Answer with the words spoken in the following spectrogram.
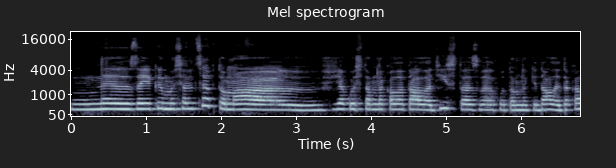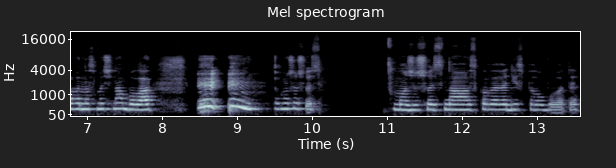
не за якимось рецептом, а е, якось там наколотала тіста, зверху там накидала, і така вона смачна була. То може щось, може щось на сковороді спробувати,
